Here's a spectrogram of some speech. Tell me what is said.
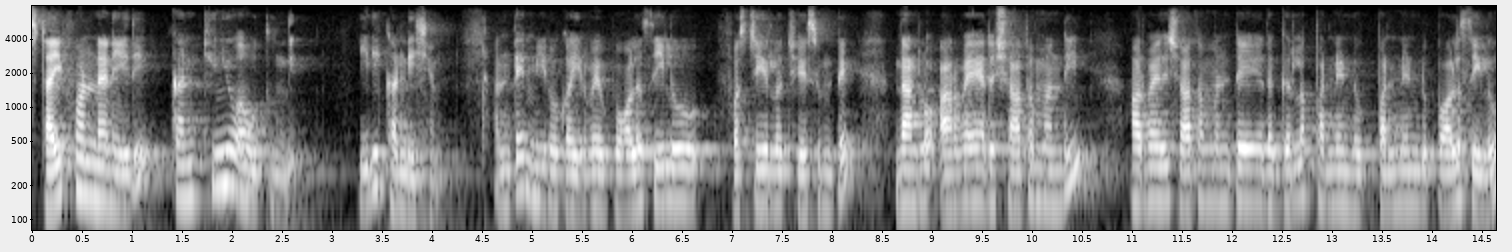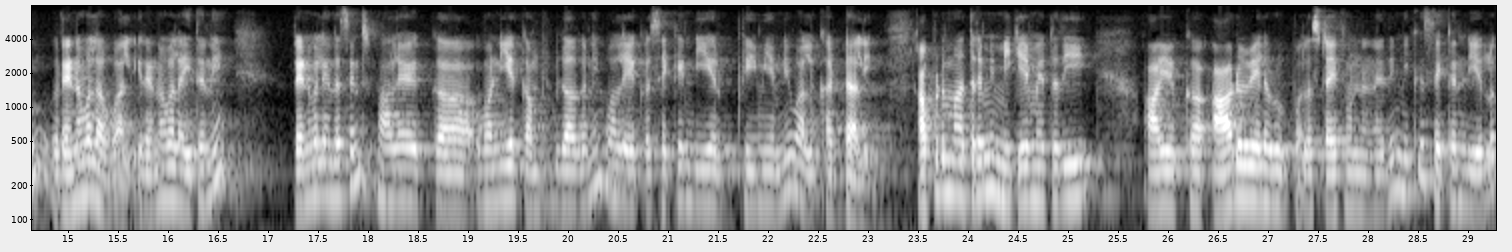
స్టైఫండ్ అనేది కంటిన్యూ అవుతుంది. ఇది కండిషన్. అంటే మీరు ఒక ఇరవై పాలసీలు ఫస్ట్ ఇయర్లో చేసుంటే దాంట్లో అరవై ఐదు శాతం మంది అరవై ఐదు శాతం అంటే దగ్గరలో పన్నెండు పన్నెండు పాలసీలు రెనవల్ అవ్వాలి. రెనవల్ అయితేనే రెన్యువల్ ఇన్ ద సెన్స్ వాళ్ళ యొక్క వన్ ఇయర్ కంప్లీట్ కాగానే వాళ్ళ యొక్క సెకండ్ ఇయర్ ప్రీమియంని వాళ్ళు కట్టాలి. అప్పుడు మాత్రమే మీకు ఏమవుతుంది? ఆ యొక్క ఆరు వేల రూపాయల స్టైఫండ్ అనేది మీకు సెకండ్ ఇయర్లో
